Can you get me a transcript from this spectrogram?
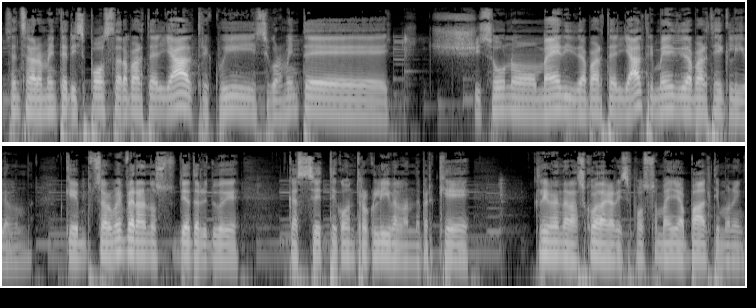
senza veramente risposta da parte degli altri. Qui sicuramente ci sono meriti da parte degli altri, meriti da parte di Cleveland. Che secondo me verranno studiate le due cassette contro Cleveland. Perché Cleveland è la squadra che ha risposto meglio a Baltimore in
